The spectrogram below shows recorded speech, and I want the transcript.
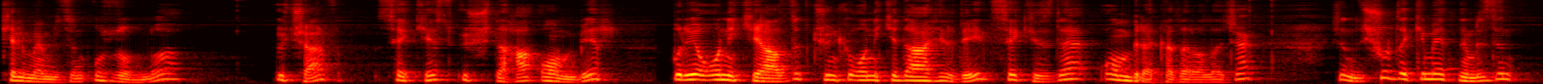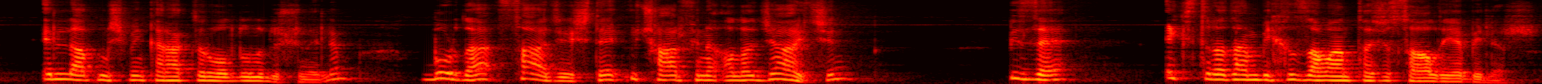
kelimemizin uzunluğu 3 harf 8 3 daha 11. Buraya 12 yazdık çünkü 12 dahil değil. 8 de 11'e kadar alacak. Şimdi şuradaki metnimizin 50-60 bin karakter olduğunu düşünelim. Burada sadece işte 3 harfini alacağı için bize ekstradan bir hız avantajı sağlayabilir.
